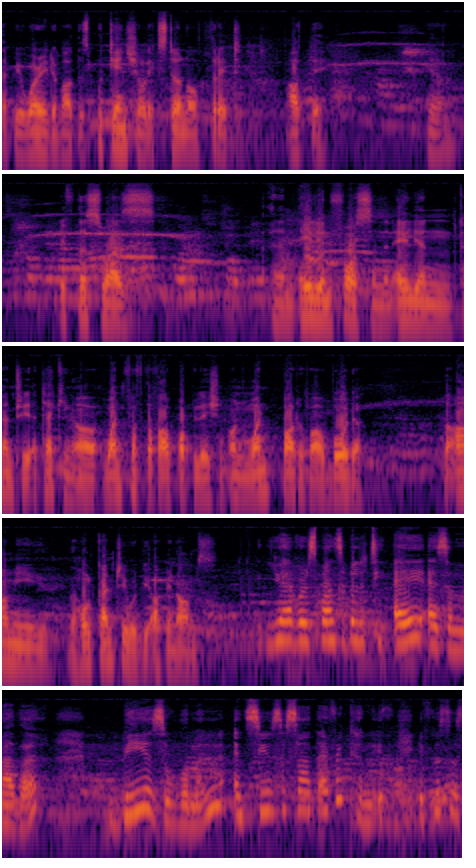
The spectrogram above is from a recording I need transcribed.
that we're worried about this potential external threat out there? You know, if this was an alien force and an alien country attacking our one fifth of our population on one part of our border, the army, the whole country would be up in arms. You have a responsibility, A, as a mother, B, as a woman, and C, as a South African. If, if this is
